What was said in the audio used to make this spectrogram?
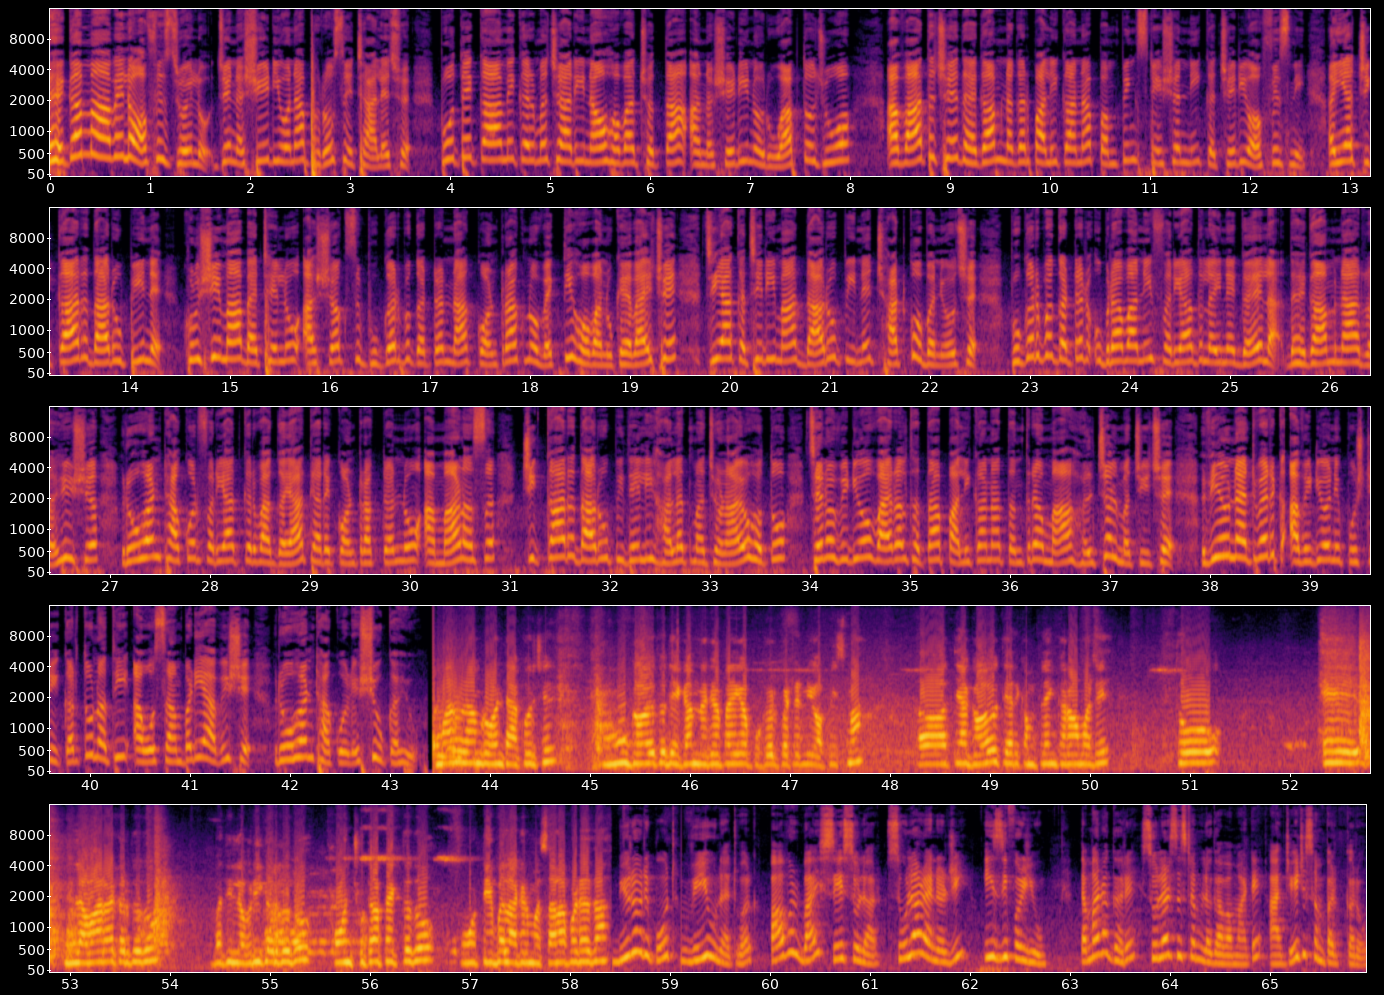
દહેગામમાં આવેલો ઓફિસ જોઈ લો, જે નશેડીઓના ભરોસે ચાલે છે. પોતે કામે કર્મચારી ન હોવા છતાં આ નશેડીનો રૂઆબ તો જુઓ. આ વાત છે દહેગામ નગરપાલિકાના પમ્પિંગ સ્ટેશનની કચેરી ઓફિસની. અહીંયા ચિકાર દારૂ પીને ખુરશીમાં બેઠેલો આ શખ્સ ભૂગર્ભ ગટરના કોન્ટ્રાક્ટનો વ્યક્તિ હોવાનું કહેવાય છે, જે આ કચેરીમાં દારૂ પીને છાટકો બન્યો છે. ભૂગર્ભ ગટર ઉભરાવાની ફરિયાદ લઈને ગયેલા દહેગામના રહીશ રોહન ઠાકોર ફરિયાદ કરવા ગયા ત્યારે કોન્ટ્રાક્ટરનો આ માણસ ચિક્કાર દારૂ પીધેલી હાલતમાં જણાયો હતો, જેનો વીડિયો વાયરલ થતા પાલિકાના તંત્રમાં હલચલ મચી છે. વ્યૂ નેટવર્ક આ વિડીયોની પુષ્ટિ કરતું નથી. આવો સાંભળીએ આ વિશે રોહન ઠાકોરે શું કહ્યું? મારું નામ રોહન ઠાકોર છે. હું ગયો હતો દેગામ નગરપાલિકા ભૂગોળ પટેલની ઓફિસમાં. ત્યાં ગયો ત્યારે કમ્પ્લેન કરવા માટે. તો એ લવારા કરતો હતો. બધી લવરી કરતો હતો ફોન છૂટા ફેંકતો હતો ટેબલ આગળ મસાલા પડ્યા હતા. Bureau report VU network powered by સે solar solar energy easy for you તમારા ઘરે સોલાર સિસ્ટમ લગાવવા માટે આજે જ સંપર્ક કરો.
